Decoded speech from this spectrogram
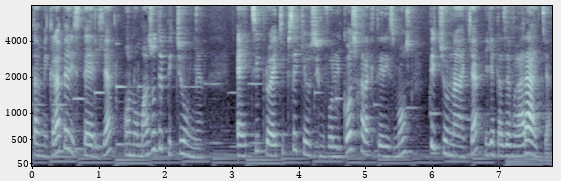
Τα μικρά περιστέρια ονομάζονται πιτσούνια. Έτσι προέκυψε και ο συμβολικός χαρακτηρισμός πιτσουνάκια για τα ζευγαράκια,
